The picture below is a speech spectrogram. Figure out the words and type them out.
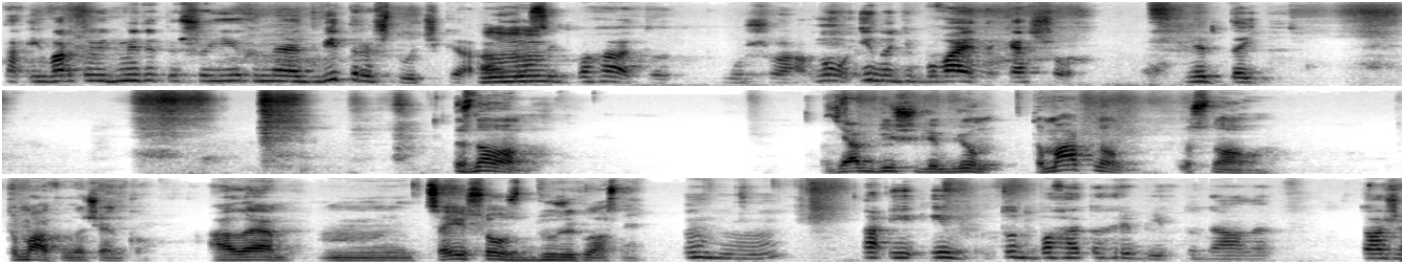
Так, і варто відмітити, що їх не дві-три штучки, а Мгм. досить багато. Тому що ну, іноді буває таке, що не дають. Знову, я більше люблю томатну основу, томатну начинку, але м, цей соус дуже класний. Угу. А, і, і тут багато грибів додали. теж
